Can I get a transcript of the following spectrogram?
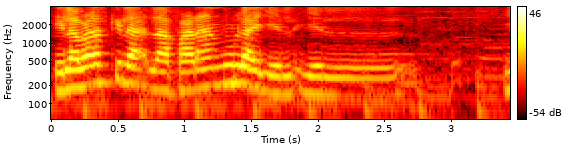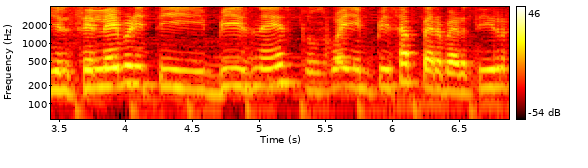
Y la verdad es que la, la farándula y el, y el y el celebrity business, pues, güey, empieza a pervertir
